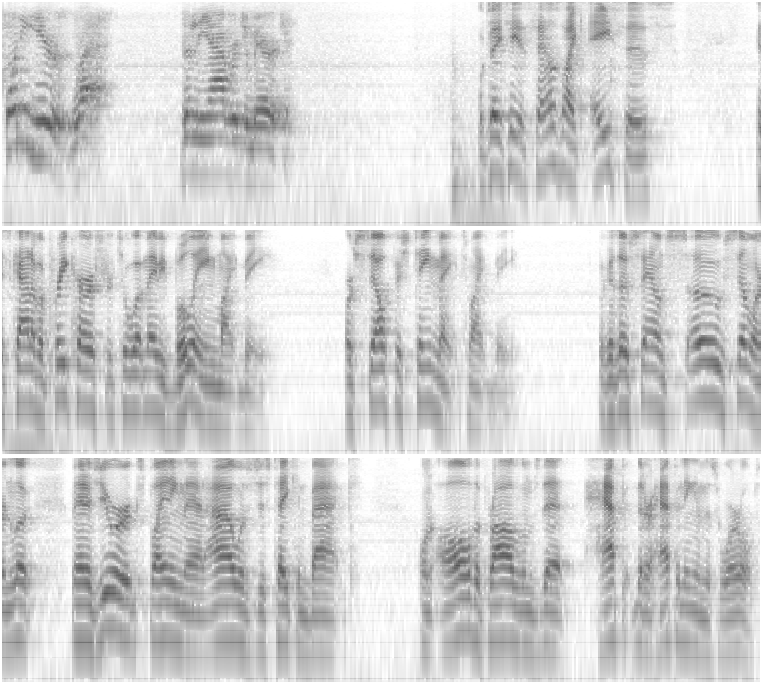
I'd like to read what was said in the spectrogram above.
20 years less than the average American. Well, JT, it sounds like ACEs is kind of a precursor to what maybe bullying might be or selfish teammates might be because those sound so similar. And look, man, as you were explaining that, I was just taken back on all the problems that happen that are happening in this world.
